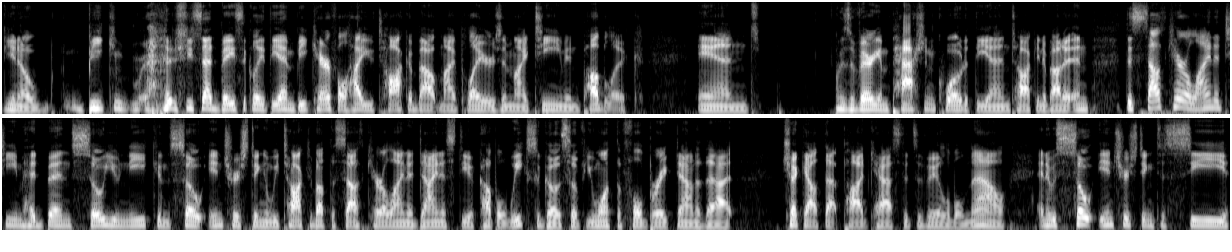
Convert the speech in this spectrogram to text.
you know be she said basically at the end be careful how you talk about my players and my team in public. And it was a very impassioned quote at the end talking about it. And the South Carolina team had been so unique and so interesting. And we talked about the South Carolina dynasty a couple weeks ago. So if you want the full breakdown of that check out that podcast. It's available now. And it was so interesting to see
